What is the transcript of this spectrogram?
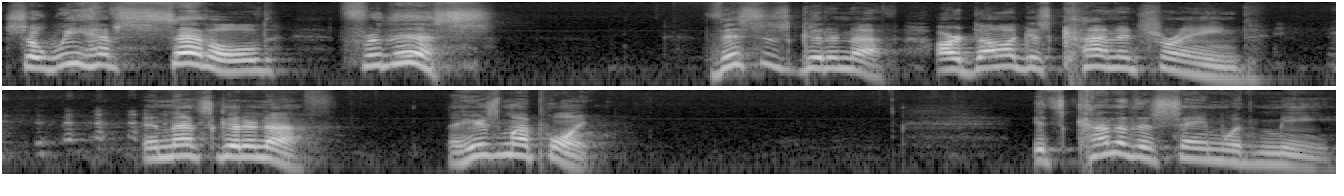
So we have settled for this. This is good enough. Our dog is kind of trained, and that's good enough. Now, here's my point it's kind of the same with me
